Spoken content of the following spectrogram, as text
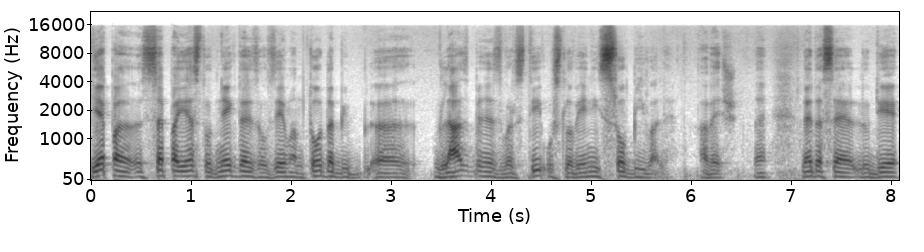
Je pa, se pa jaz od nekdaj zauzemam to, da bi uh, glasbene zvrsti v Sloveniji sobivale, a veš, ne? ne da se ljudje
